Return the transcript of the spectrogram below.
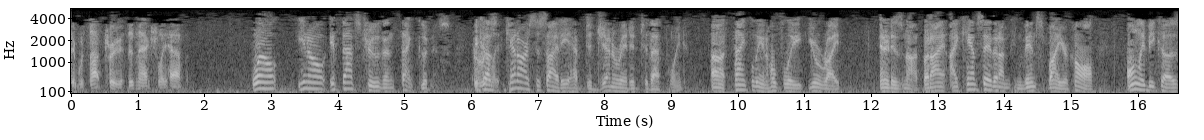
It was not true. It didn't actually happen. Well, you know, if that's true, then thank goodness. Because Really? can our society have degenerated to that point? Uh, thankfully and hopefully you're right, and it is not. But I, I can't say that I'm convinced by your call, only because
